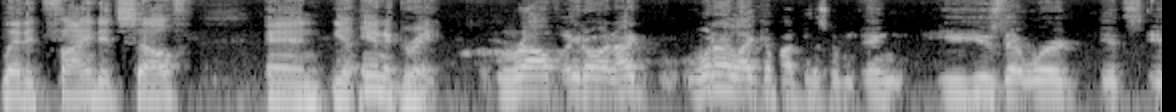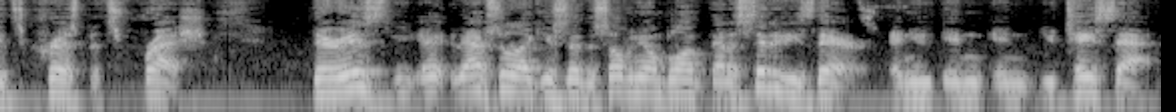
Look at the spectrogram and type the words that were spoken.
let it find itself and you know, integrate. Ralph, you know what? I what I like about this, and you use that word. It's it's crisp, it's fresh. There is absolutely like you said the Sauvignon Blanc that acidity is there and you and, and you taste that.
